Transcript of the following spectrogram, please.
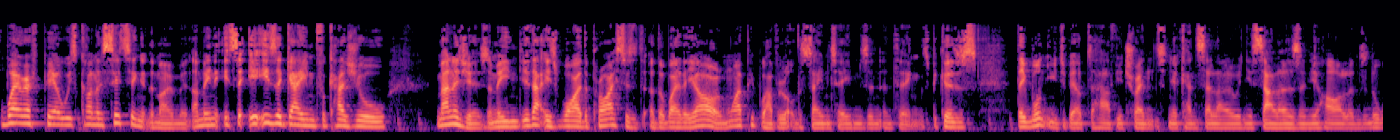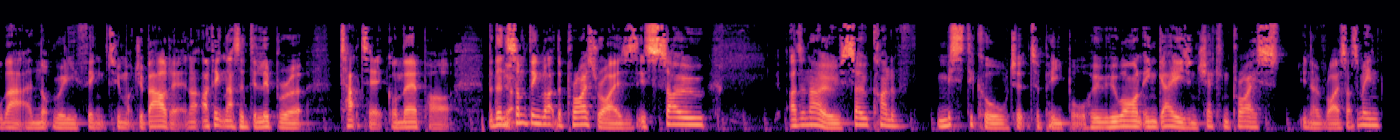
where FPL is kind of sitting at the moment. I mean, it's it is a game for casual managers. I mean, that is why the prices are the way they are, and why people have a lot of the same teams and, and things because they want you to be able to have your Trents and your Cancelo and your Salahs and your Haalands and all that, and not really think too much about it. And I, I think that's a deliberate tactic on their part. But then something like the price rise is so I don't know, so kind of mystical to, to people who, who aren't engaged in checking price, you know, rise ups. I mean,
